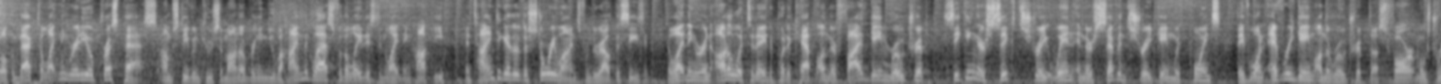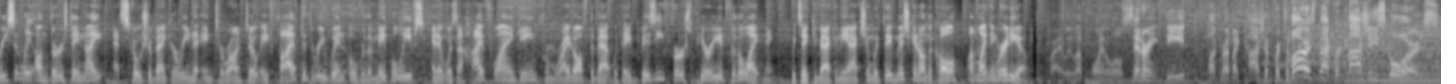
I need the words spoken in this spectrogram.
Welcome back to Lightning Radio Press Pass. I'm Stephen Cusimano, bringing you behind the glass for the latest in Lightning hockey and tying together the storylines from throughout the season. The Lightning are in Ottawa today to put a cap on their five game road trip, seeking their sixth straight win and their seventh straight game with points. They've won every game on the road trip thus far, most recently on Thursday night at Scotiabank Arena in Toronto, a 5 3 win over the Maple Leafs, and it was a high flying game from right off the bat with a busy first period for the Lightning. We take you back in the action with Dave Mishkin on the call on Lightning Radio. Rielly left point, a little centering feed. Puck right by Kase for Tavares. Back for Kase. He scores.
